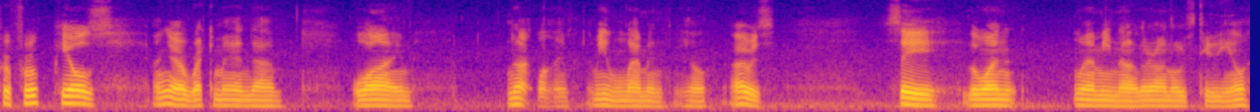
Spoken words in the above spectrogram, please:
For fruit peels, I'm to recommend um, lime. Not lime, I mean lemon, you know. I always say the one, well, I mean, no, they're on those two, you know.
